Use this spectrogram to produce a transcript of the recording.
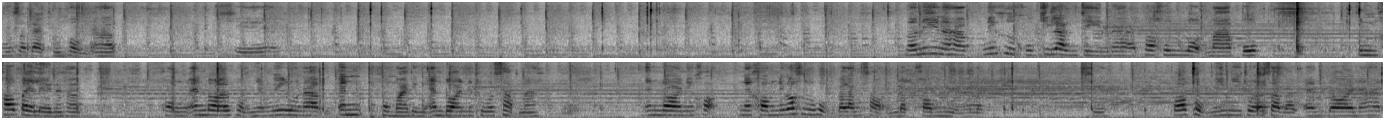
บูสแต็กของผมนะครับโอเค แล้วนี่นะครับ นี่คือคุกกี้รันจีนนะครับพอคุณโหลดมาปุ๊บ คุณเข้าไปเลยนะครับ ของ Android ผมยังไม่รู้นะครับแอนผมหมายถึง Android ในโทรศัพท์นะ Android ในคอมในคอมนี่ก็คือผมกำลังสอนแบบคอมอยู่นะครับเพราะผมไม่มีโทรศัพท์แบบ Android นะครับ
